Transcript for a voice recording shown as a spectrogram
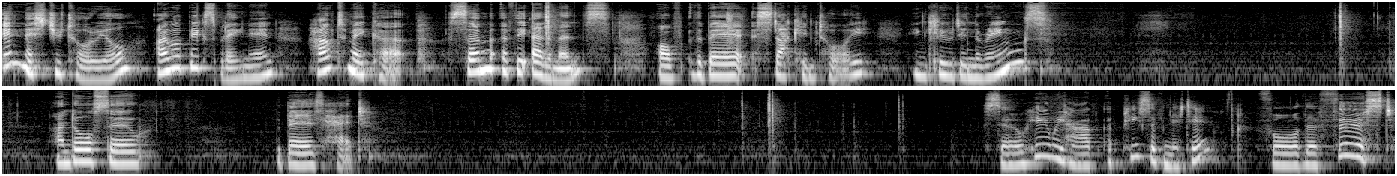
In this tutorial I will be explaining how to make up some of the elements of the bear stacking toy including the rings and also the bear's head. So here we have a piece of knitting for the first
